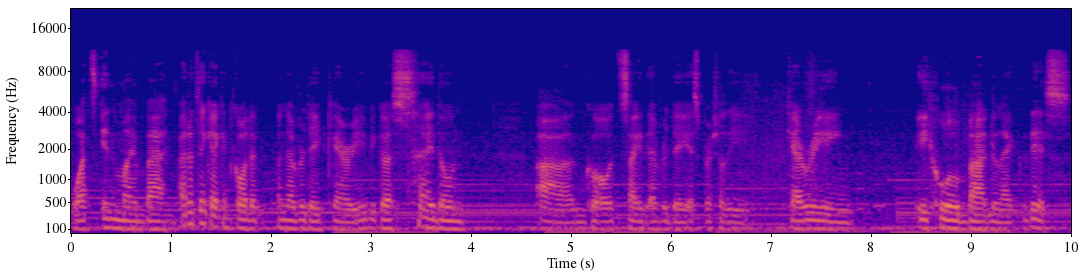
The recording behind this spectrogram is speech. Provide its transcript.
what's in my bag. I don't think I can call it an everyday carry because I don't uh, go outside every day especially carrying a whole bag like this.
